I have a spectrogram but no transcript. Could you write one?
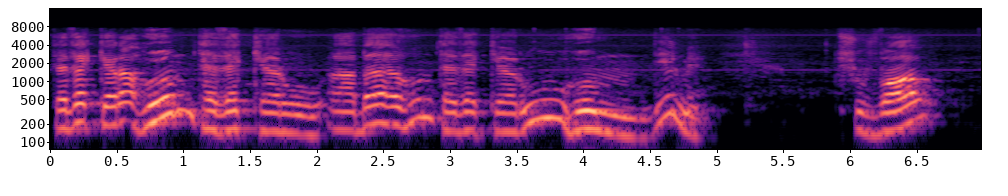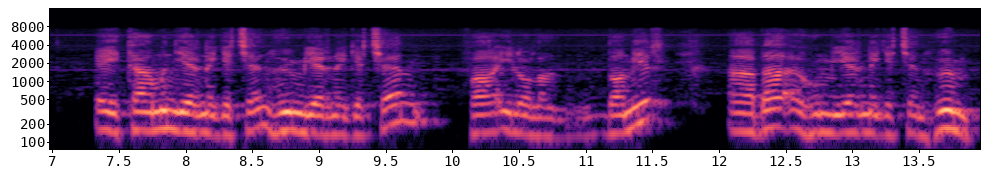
Tezekkera hum tezekkeru. Âbâhum tezekkeruhum. Değil mi? Şu vav eytamın yerine geçen, hüm yerine geçen fail olan damir âbâehum yerine geçen hüm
